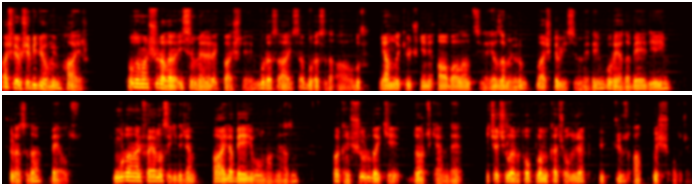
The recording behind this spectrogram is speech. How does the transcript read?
Başka bir şey biliyor muyum? Hayır. O zaman şuralara isim vererek başlayayım. Burası A ise burası da A olur. Yandaki üçgeni A bağlantısıyla yazamıyorum. Başka bir isim vereyim. Buraya da B diyeyim. Şurası da B olsun. Şimdi buradan alfaya nasıl gideceğim? A ile B'yi bulmam lazım. Bakın şuradaki dörtgende iç açıları toplamı kaç olacak? 360 olacak.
